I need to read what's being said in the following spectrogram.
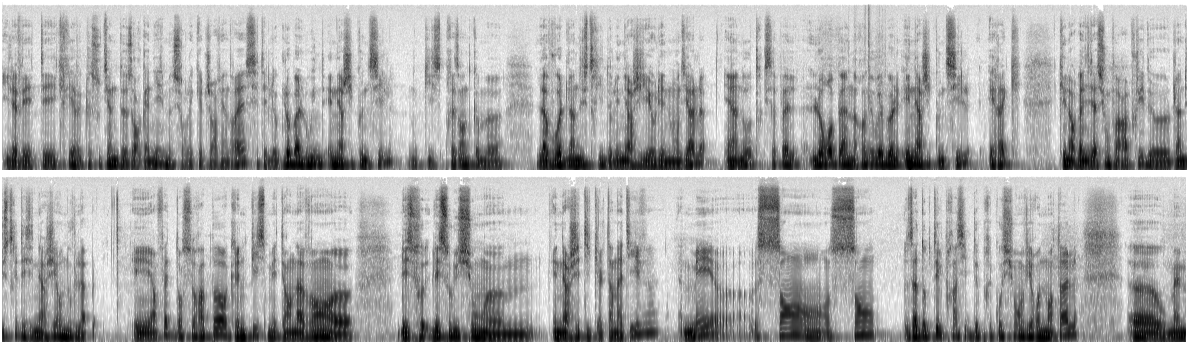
il avait été écrit avec le soutien de deux organismes sur lesquels je reviendrai. C'était le Global Wind Energy Council, donc qui se présente comme la voix de l'industrie de l'énergie éolienne mondiale, et un autre qui s'appelle l'European Renewable Energy Council, EREC, qui est une organisation parapluie de l'industrie des énergies renouvelables. Et en fait, dans ce rapport, Greenpeace mettait en avant euh, les, solutions euh, énergétiques alternatives, mais euh, sans, sans adopter le principe de précaution environnementale ou même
